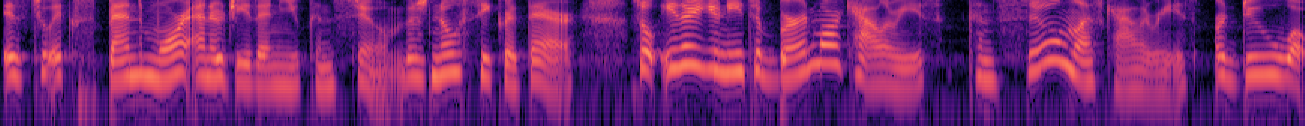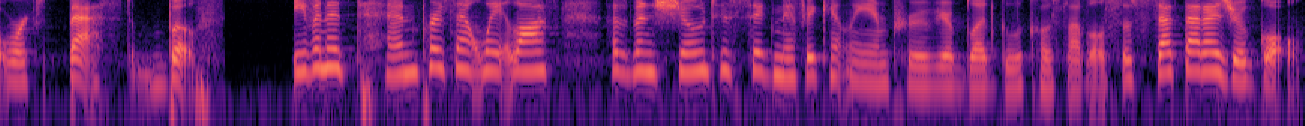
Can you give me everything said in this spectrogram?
is to expend more energy than you consume. There's no secret there. So either you need to burn more calories, consume less calories, or do what works best, both. Even a 10% weight loss has been shown to significantly improve your blood glucose levels. So set that as your goal.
